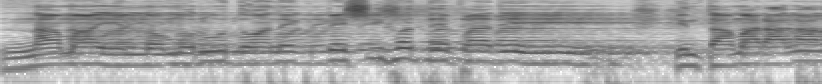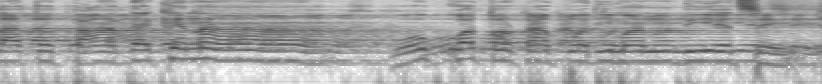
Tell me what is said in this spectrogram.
নামায় নমরুদ অনেক বেশি হতে পারে। কিন্তু আমার আল্লাহ তো তা দেখে না। ও কতটা পরিমাণ দিয়েছে।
